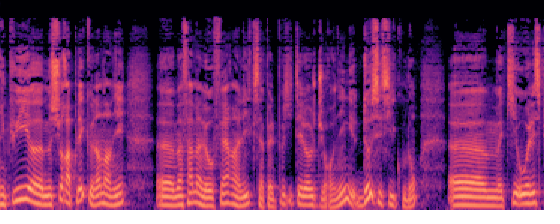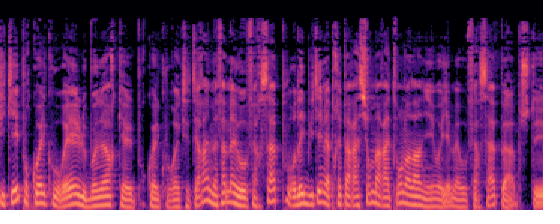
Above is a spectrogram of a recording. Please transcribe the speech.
Et puis, euh, me suis rappelé que l'an dernier, euh, ma femme avait offert un livre qui s'appelle Petit éloge du running de Cécile Coulon, euh, qui, où elle expliquait pourquoi elle courait, le bonheur qu'elle, pourquoi elle courait, etc. Et ma femme avait offert ça pour débuter ma préparation marathon l'an dernier. Vous voyez, elle m'avait offert ça, bah, c'était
